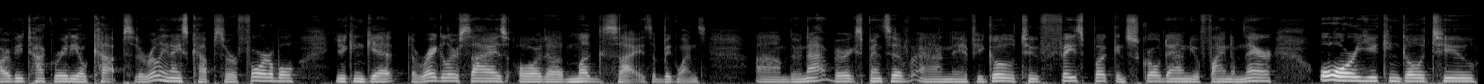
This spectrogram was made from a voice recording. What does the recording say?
RV Talk Radio cups. They're really nice cups. They're affordable. You can get the regular size or the mug size, the big ones. Um, they're not very expensive, and if you go to Facebook and scroll down, you'll find them there. Or you can go to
